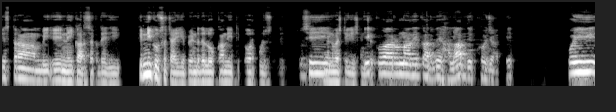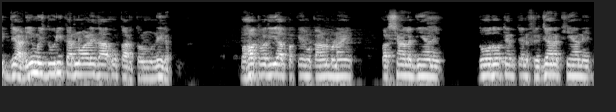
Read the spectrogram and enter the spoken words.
ਇਸ ਤਰ੍ਹਾਂ ਵੀ ਇਹ ਨਹੀਂ ਕਰ ਸਕਦੇ ਜੀ। ਕਿੰਨੀ ਕੁ ਸੱਚਾਈ ਹੈ ਪਿੰਡ ਦੇ ਲੋਕਾਂ ਦੀ ਤੇ ਔਰ ਪੁਲਿਸ ਦੀ ਤੁਸੀਂ ਇਨਵੈਸਟੀਗੇਸ਼ਨ ਇੱਕ ਵਾਰ ਉਹਨਾਂ ਦੇ ਘਰ ਦੇ ਹਾਲਾਤ ਦੇਖੋ ਜਾ ਕੇ। ਕੋਈ ਦਿਹਾੜੀ ਮਜ਼ਦੂਰੀ ਕਰਨ ਵਾਲੇ ਦਾ ਉਹ ਘਰ ਤੁਹਾਨੂੰ ਨਹੀਂ ਲੱਗੂਗਾ। ਬਹੁਤ ਵਧੀਆ ਪੱਕੇ ਮਕਾਨ ਬਣਾਏ ਫਰਸ਼ਾਂ ਲੱਗੀਆਂ ਨੇ ਦੋ ਦੋ ਤਿੰਨ ਤਿੰਨ ਫਰਿੱਜਾਂ ਰੱਖੀਆਂ ਨੇ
